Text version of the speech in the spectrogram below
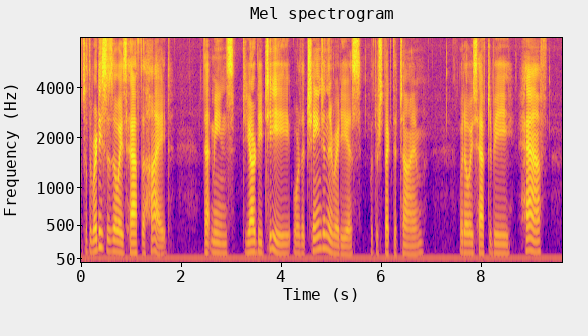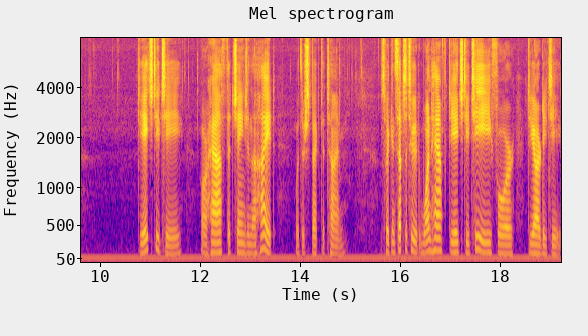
So the radius is always half the height, that means dRdt, or the change in the radius with respect to time, would always have to be half dHdt, or half the change in the height with respect to time. So we can substitute 1 half dh dt for dr dt.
